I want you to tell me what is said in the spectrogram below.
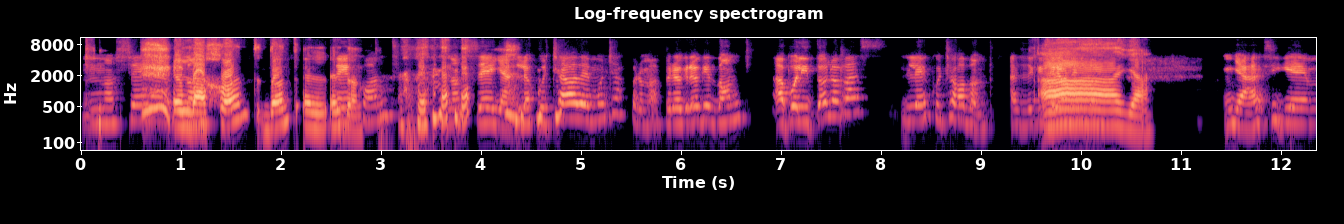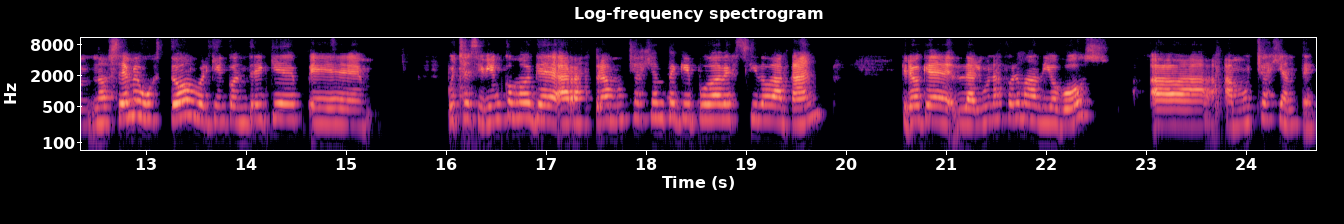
No sé. El la hunt, don't, el, el don't. no sé, ya, lo he escuchado de muchas formas, pero creo que don't a politólogas le he escuchado Don't, así que Ah, ya. Ya, así que no sé, me gustó porque encontré que, eh, pucha, si bien como que arrastró a mucha gente que pudo haber sido bacán, creo que de alguna forma dio voz a, a mucha gente.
